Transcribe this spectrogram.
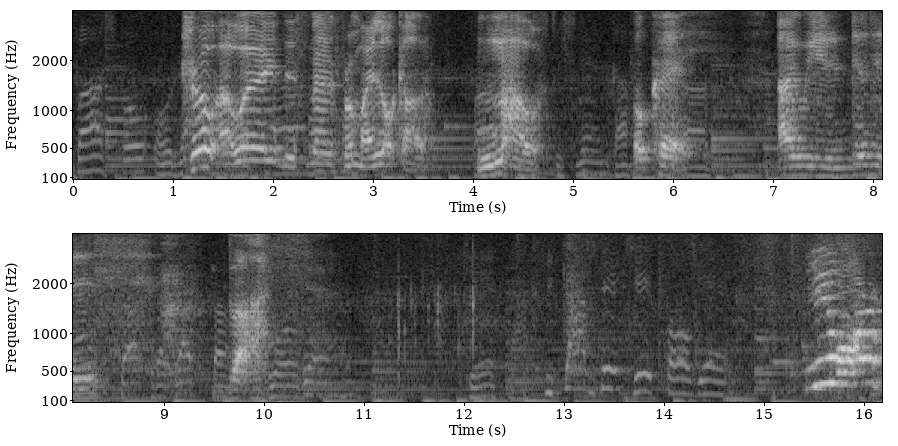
Twarz po orężu Throw away this man from my local. Now. Okay. I will do this. Boss. pieca i każdy ci powie, Your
